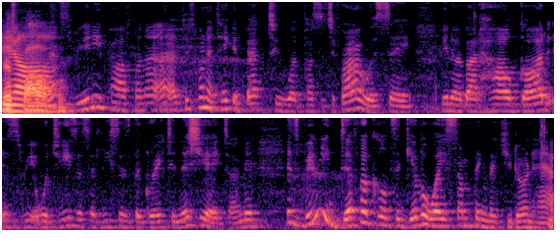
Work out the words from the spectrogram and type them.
That's Yeah. powerful. It's really powerful. And I, I just want to take it back to what Pastor Tafara was saying, you know, about how God is, re- or Jesus at least is the great initiator. I mean, it's very difficult to give away something that you don't have,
